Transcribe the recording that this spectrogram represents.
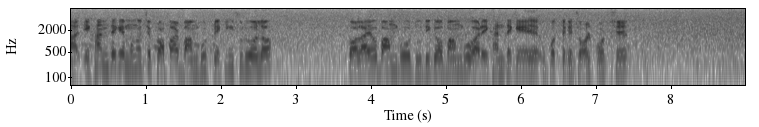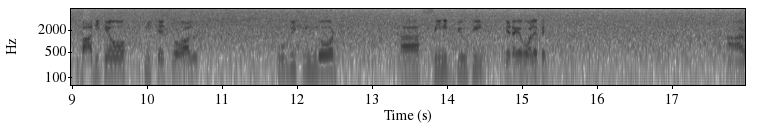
আর এখান থেকে মনে হচ্ছে প্রপার বাম্বু ট্রেকিং শুরু হলো। তলায়ও বাম্বু দুদিকেও বাম্বু আর এখান থেকে উপর থেকে জল পড়ছে। বাদিকেও নিচে জল। খুবই সুন্দর সিনিক বিউটি যেটাকে বলে আর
